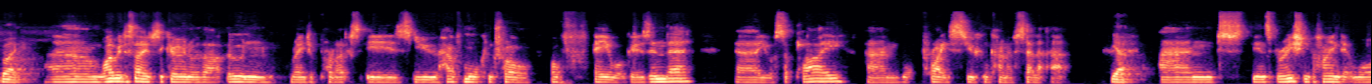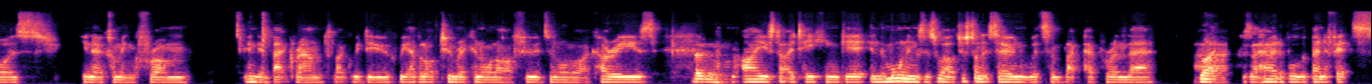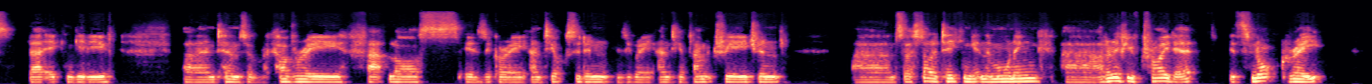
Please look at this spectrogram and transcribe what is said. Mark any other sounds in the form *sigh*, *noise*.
Right. Um, why we decided to go in with our own range of products is you have more control of a what goes in there, uh, your supply, and what price you can kind of sell it at. Yeah. And the inspiration behind it was, you know, coming from Indian background like we do. We have a lot of turmeric in all our foods and all our curries. Totally. Um, I started taking it in the mornings as well, just on its own with some black pepper in there. Right. Because uh, I heard of all the benefits that it can give you uh, in terms of recovery, fat loss, is a great antioxidant, is a great anti-inflammatory agent. Um, so I started taking it in the morning. Uh, I don't know if you've tried it. It's not great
